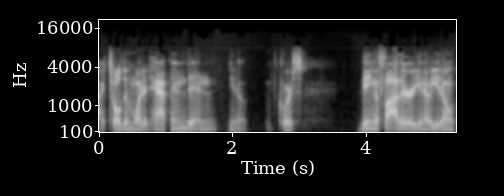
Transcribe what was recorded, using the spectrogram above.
I told him what had happened, and you know, of course, being a father, you know, you don't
